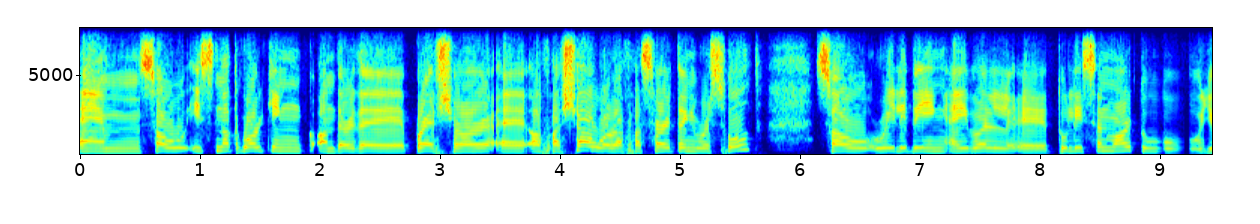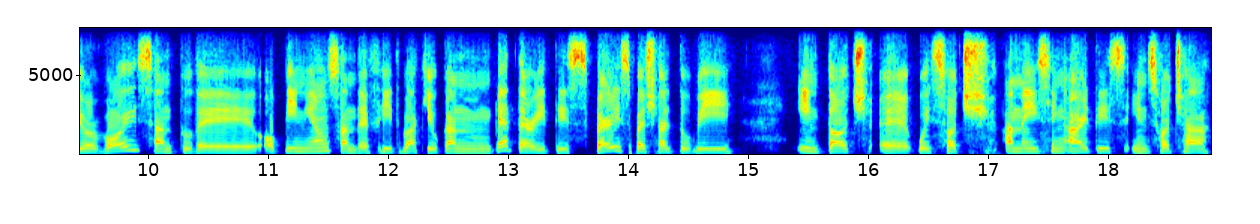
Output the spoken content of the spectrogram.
Um, so it's not working under the pressure uh, of a show or of a certain result. So really being able uh, to listen more to your voice and to the opinions and the feedback you can get there. It is very special to be in touch uh, with such amazing artists in such a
